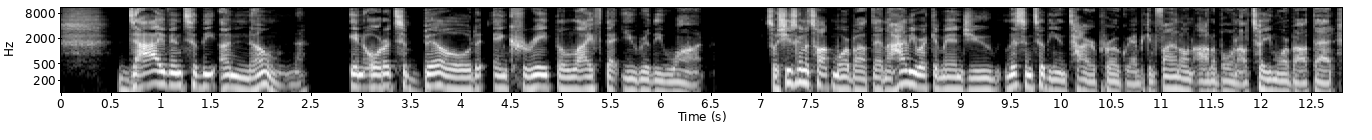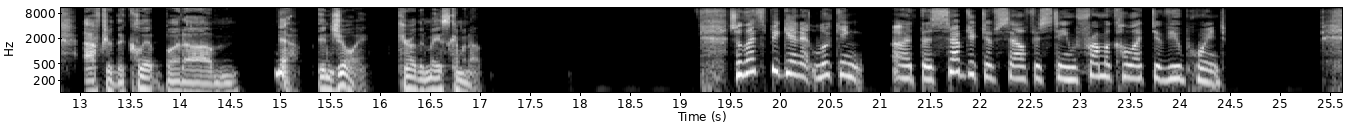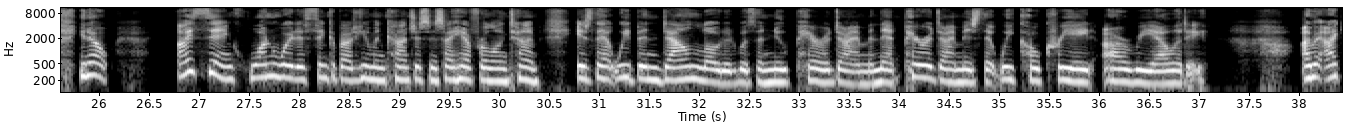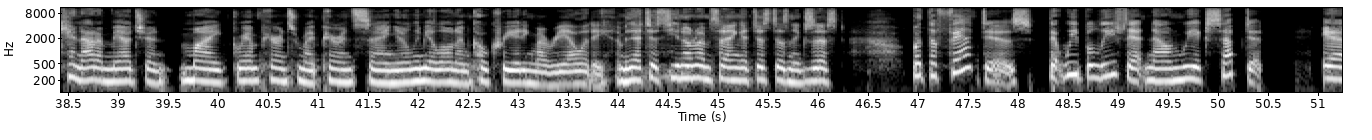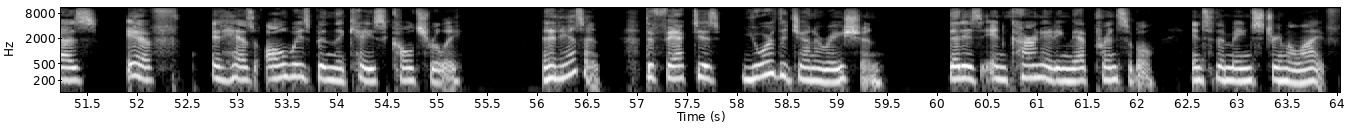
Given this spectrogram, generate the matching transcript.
dive into the unknown in order to build and create the life that you really want. So she's going to talk more about that. And I highly recommend you listen to the entire program. You can find it on Audible, and I'll tell you more about that after the clip. But um, yeah, enjoy. Caroline Myss coming up. So let's begin at looking at the subject of self esteem from a collective viewpoint. You know, I think one way to think about human consciousness, I have for a long time, is that we've been downloaded with a new paradigm. And that paradigm is that we co create our reality. I mean, I cannot imagine my grandparents or my parents saying, you know, leave me alone, I'm co creating my reality. I mean, that just, you know what I'm saying? It just doesn't exist. But the fact is that we believe that now and we accept it as if it has always been the case culturally. And it hasn't. The fact is, you're the generation that is incarnating that principle into the mainstream of life,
